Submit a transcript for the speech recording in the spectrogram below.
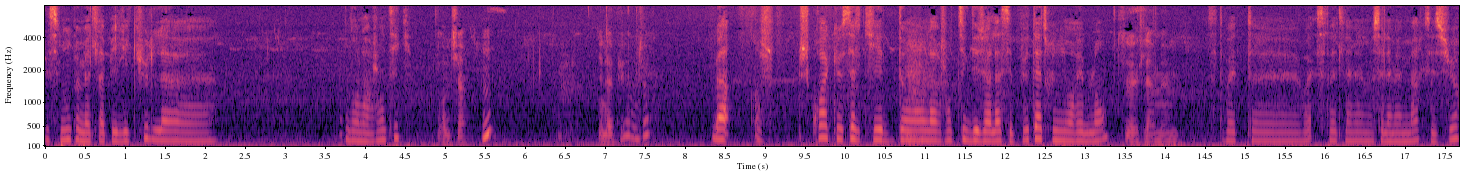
Et sinon, on peut mettre la pellicule là. dans l'argentique. Dans le tien? Hmm? Il y en a plus dans le tien? Bah, je, je crois que celle qui est dans l'argentique déjà là, c'est peut-être une noir et blanc. Ça doit être la même. Ça doit être, euh, ouais, ça doit être la même, c'est la même marque, c'est sûr.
